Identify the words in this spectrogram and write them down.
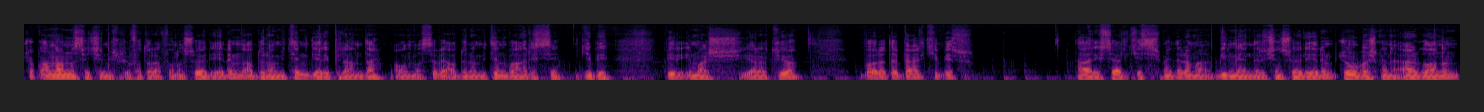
çok anlamlı seçilmiş bir fotoğraf onu söyleyelim. Abdülhamit'in geri planda olması ve Abdülhamit'in varisi gibi bir imaj yaratıyor. Bu arada belki bir tarihsel kesişmedir ama bilmeyenler için söyleyelim. Cumhurbaşkanı Erdoğan'ın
